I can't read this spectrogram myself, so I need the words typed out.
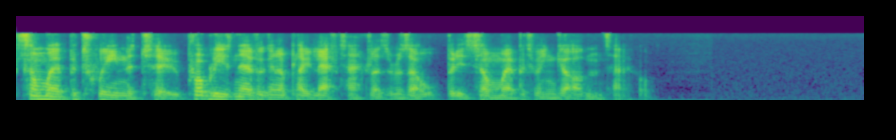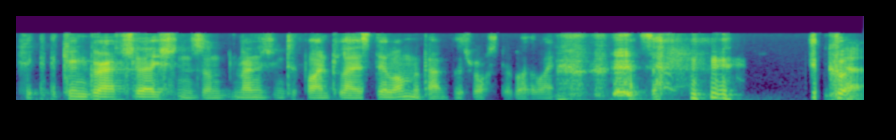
somewhere between the two. Probably is never going to play left tackle as a result, but is somewhere between guard and tackle. Congratulations on managing to find players still on the Panthers roster, by the way. quite, yeah.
